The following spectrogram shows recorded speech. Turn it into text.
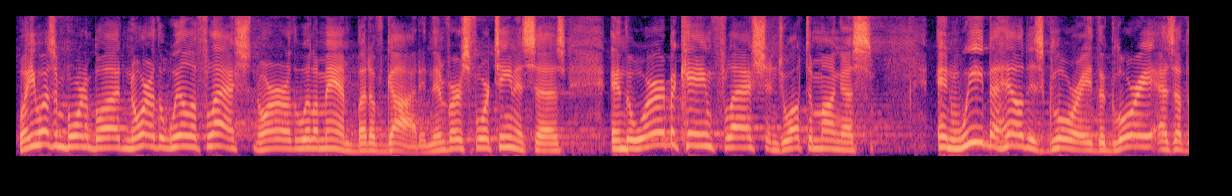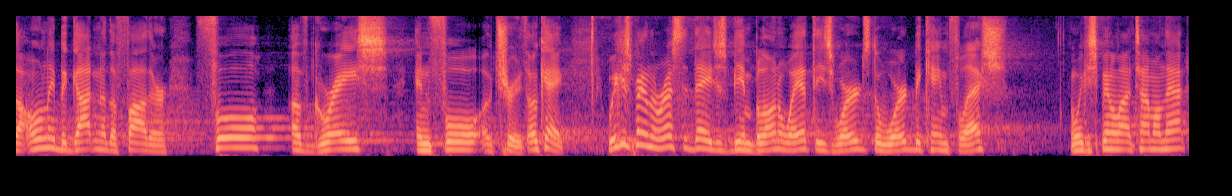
Well, he wasn't born of blood, nor of the will of flesh, nor of the will of man, but of God. And then verse 14 it says, And the word became flesh and dwelt among us, and we beheld his glory, the glory as of the only begotten of the Father, full of grace and full of truth. Okay, we can spend the rest of the day just being blown away at these words. The word became flesh. And we can spend a lot of time on that.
